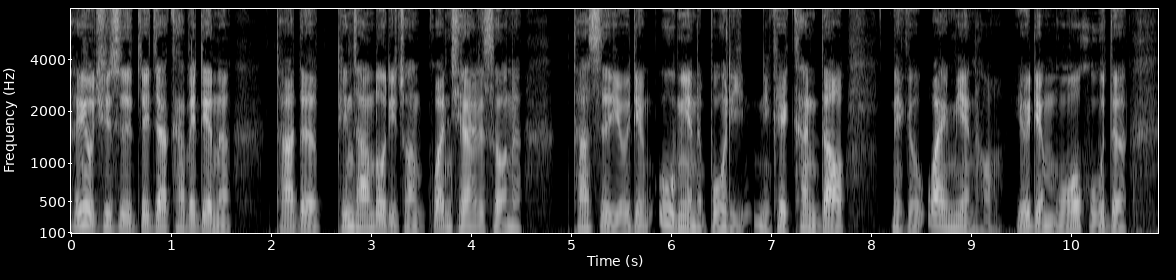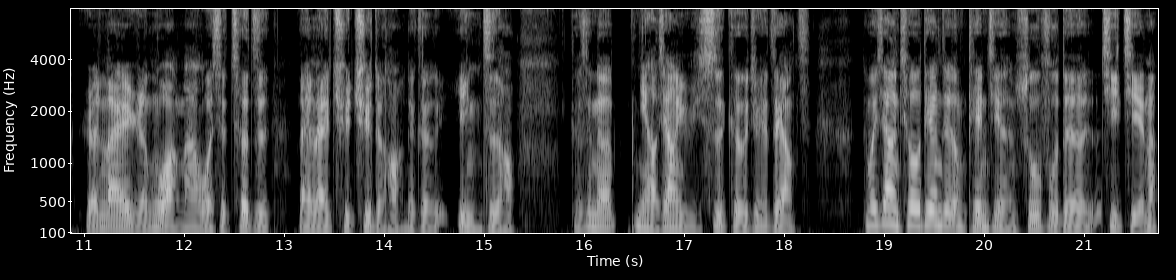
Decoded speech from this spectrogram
很有趣是这家咖啡店呢，它的平常落地窗关起来的时候呢，它是有一点雾面的玻璃，你可以看到那个外面哈有一点模糊的人来人往啊，或是车子来来去去的哈那个影子哈。可是呢，你好像与世隔绝这样子。那么像秋天这种天气很舒服的季节呢，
